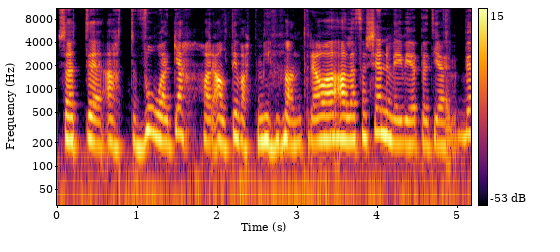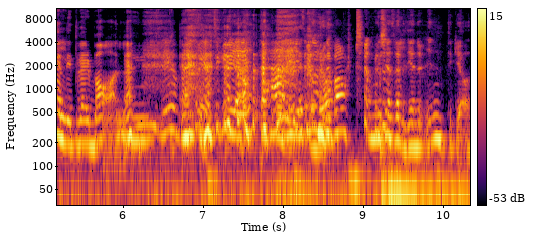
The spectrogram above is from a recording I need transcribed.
Så att, eh, att våga har alltid varit min mantra och alla som känner mig vet att jag är väldigt verbal. Mm. Det är jag tycker det är jättehärligt. Jättebra. Underbart. Ja, men det känns väldigt genuint tycker jag.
